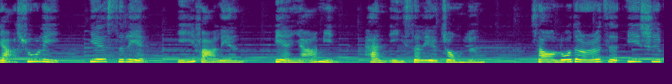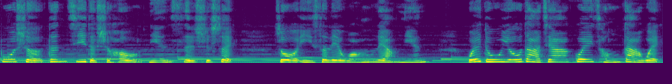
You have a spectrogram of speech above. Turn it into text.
亚舒利、耶斯列、以法莲、便雅敏和以色列众人。扫罗的儿子伊施波设登基的时候年四十岁，做以色列王两年，唯独犹大家归从大卫。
